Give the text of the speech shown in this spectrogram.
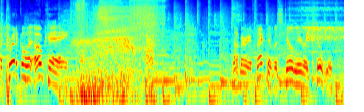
A critical. Okay. Not very effective, but still nearly killed me.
